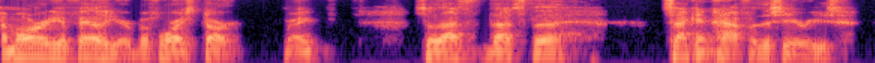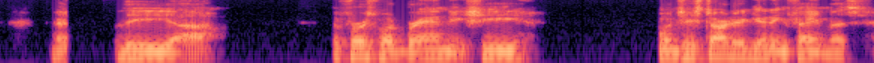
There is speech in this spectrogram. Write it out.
I'm already a failure before I start, right? So that's that's the second half of the series. The uh, the first one, Brandy, she when she started getting famous,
